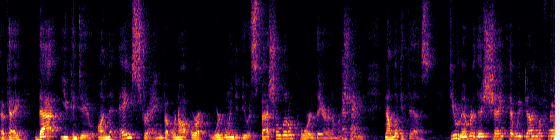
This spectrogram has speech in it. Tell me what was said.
Okay, that you can do on the A string, but we're not. We're we're going to do a special little chord there, and I'm going to show you. Now look at this. Do you remember this shape that we've done before?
